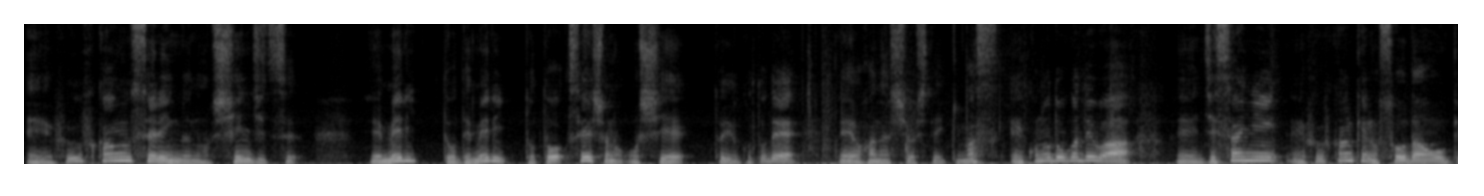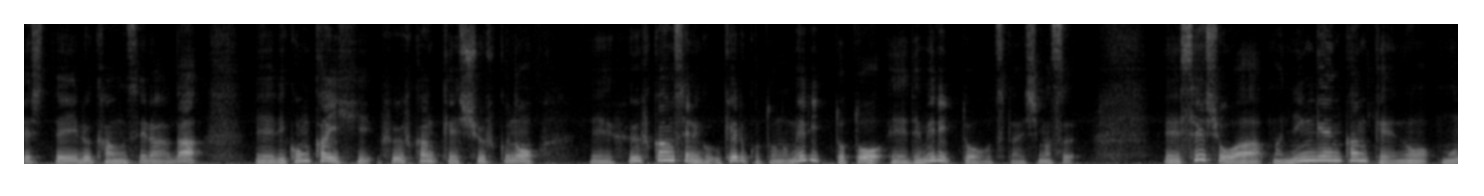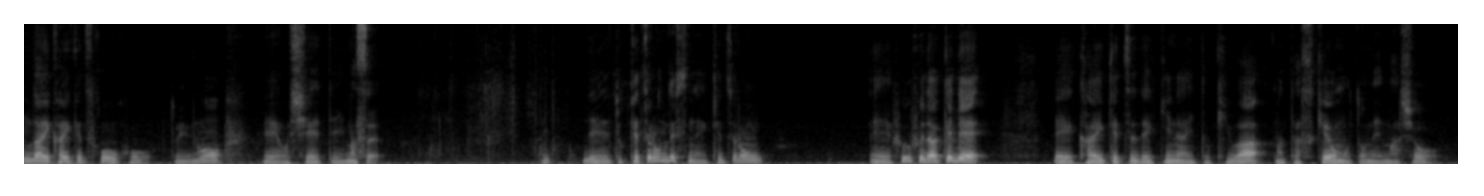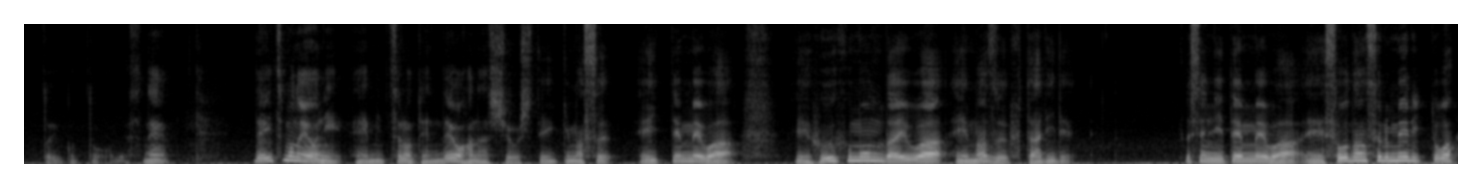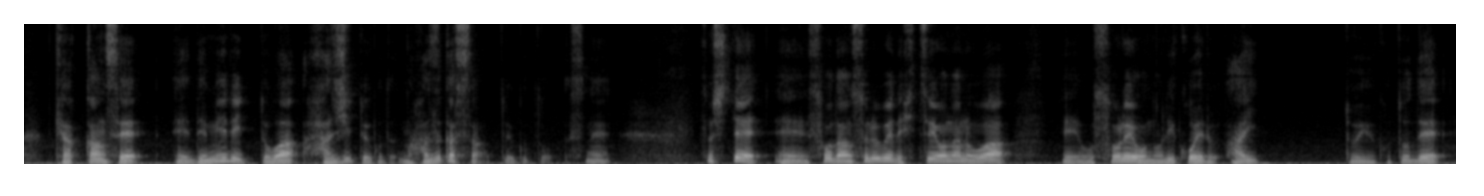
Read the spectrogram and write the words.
えー、夫婦カウンセリングの真実、えー、メリットデメリットと聖書の教えということで、えー、お話をしていきます、えこの動画では、え実際に夫婦関係の相談をお受けしているカウンセラーが、え離婚回避夫婦関係修復の、え夫婦カウンセリングを受けることのメリットと、えデメリットをお伝えします。えー、聖書は、まあ、人間関係の問題解決方法というのを、えー、教えています。はい、で、えっと、結論ですね結論、えー、夫婦だけで、え解決できない時は、まあ、助けを求めましょうということですね。でいつものように、え3つの点でお話をしていきます。え1点目は、え夫婦問題は、えまず2人でそして2点目は、え相談するメリットは客観性、えデメリットは恥ということ、まあ、恥ずかしさということですね。そして、え相談する上で必要なのは、え恐れを乗り越える愛ということで、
